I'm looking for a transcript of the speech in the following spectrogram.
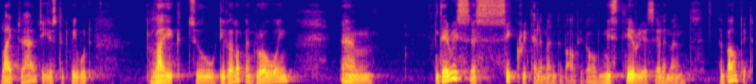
like to have, Jesus, that we would like to develop and grow in, um, there is a secret element about it, or mysterious element about it.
